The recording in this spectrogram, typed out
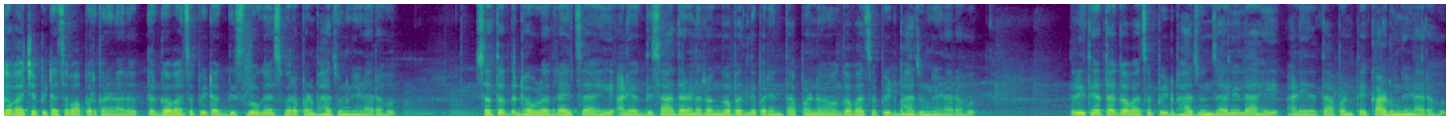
गव्हाच्या पिठाचा वापर करणार आहोत. तर गव्हाचं पीठ अगदी स्लो गॅसवर आपण भाजून घेणार आहोत. सतत ढवळत राहायचं आहे आणि अगदी साधारण रंग बदलेपर्यंत आपण गव्हाचं पीठ भाजून घेणार आहोत. तर इथे आता गव्हाचं पीठ भाजून झालेलं आहे आणि आता आपण ते काढून घेणार आहोत.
